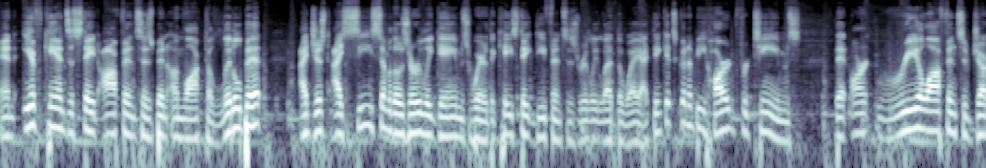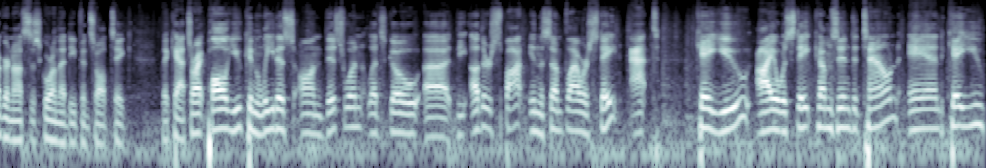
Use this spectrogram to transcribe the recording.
And if Kansas State offense has been unlocked a little bit, I just I see some of those early games where the K State defense has really led the way. I think it's going to be hard for teams that aren't real offensive juggernauts to score on that defense. So I'll take the Cats. All right, Paul, you can lead us on this one. Let's go uh, the other spot in the Sunflower State at KU. Iowa State comes into town, and KU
